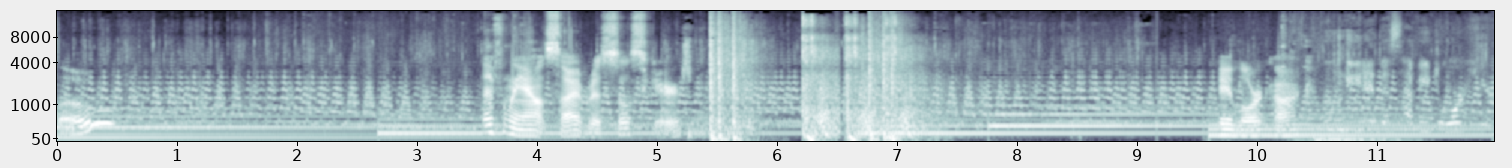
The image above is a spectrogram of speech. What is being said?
Hello? Definitely outside, but it still scares me. Hey, Lorecock. Who needed this heavy door here?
